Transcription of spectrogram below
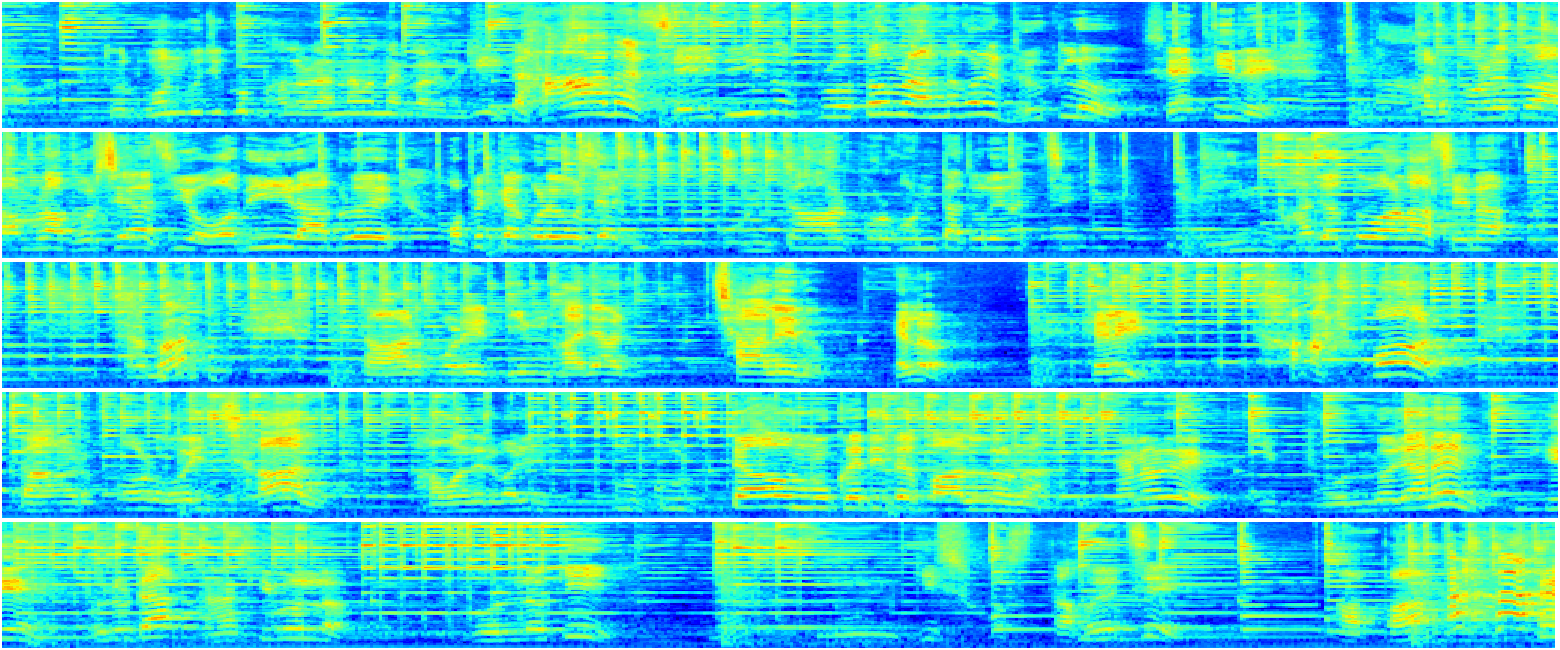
বাবা তোর বোন বুঝি খুব ভালো রান্না বান্না করে নাকি? না না সেই দিনই তো প্রথম রান্নাঘরে ঢুকলো। সে কি রে? তারপরে তো আমরা বসে আছি অধীর আগ্রহে অপেক্ষা করে বসে আছি। ঘণ্টার পর ঘণ্টা চলে যাচ্ছে। ডিম ভাজা তো আর আসে না। তারপর? তারপরে ডিম ভাজার ছাল এলো। হ্যালো খেলি? তারপর? তারপর ওই ছাল আমাদের বাড়ির কুকুরটাও মুখে দিতে পারল না। কেন রে? কি বলল জানেন? কি? গুরুটা হ্যাঁ কি বলল? বলল কি? নুন কি সস্তা হয়েছে? আপা। সে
